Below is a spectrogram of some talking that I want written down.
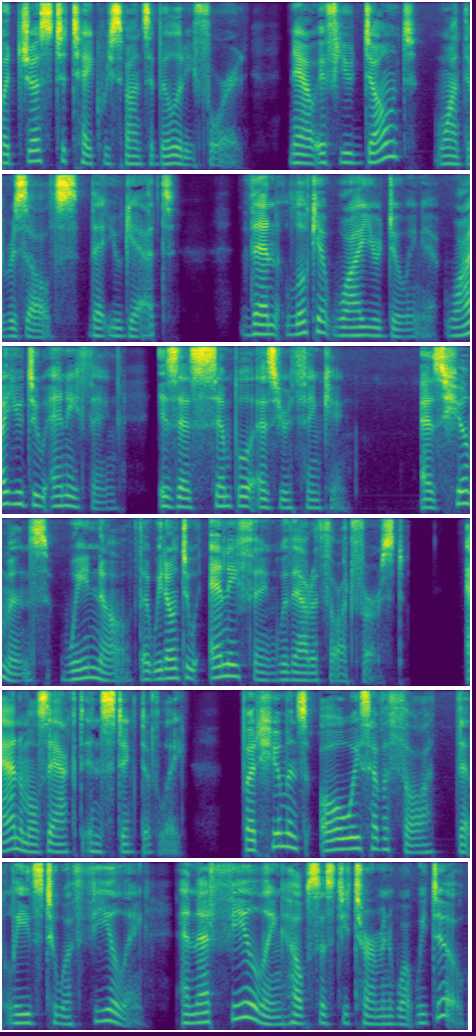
but just to take responsibility for it. Now, if you don't want the results that you get, then look at why you're doing it. Why you do anything is as simple as your thinking. As humans, we know that we don't do anything without a thought first. Animals act instinctively, but humans always have a thought that leads to a feeling, and that feeling helps us determine what we do.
